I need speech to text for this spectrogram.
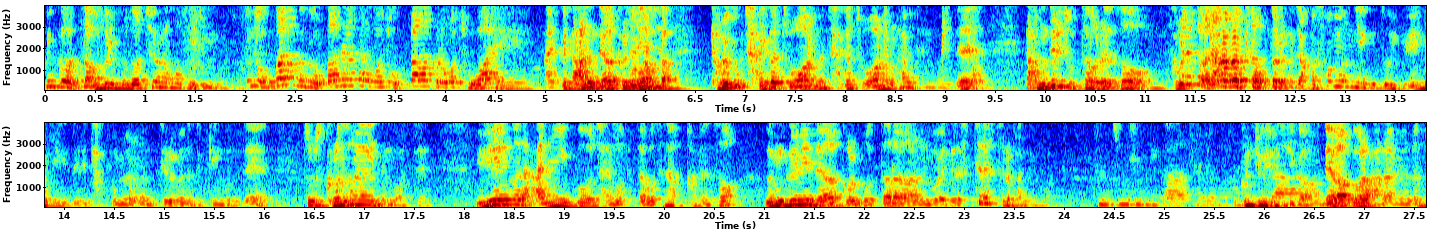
그러니까 남들보다 책을 한권더 읽는 거죠. 근데 오빠는 그게 오빠가 생각하는 거지 오빠가 그런 거 좋아해. 아니 그 나는 내가 그렇게 하니까 결국 자기가 좋아하면 자기가 좋아하는 걸 하면 되는 건데 남들이 좋다 그래서 그걸 스트레스 받을 따라갈 필요 없다는 거죠. 아까 성형 얘기도 유행 얘기들이 다 보면은 들으면서 느낀 건데 좀 그런 성향이 있는 것 같아. 유행은 아니고 잘못했다고 생각하면서 은근히 내가 그걸 못 따라가는 거에 대해 스트레스를 받는 것 같아. 군중 심리가 작용을 하니까 군중심지가 내가 그걸 안 하면은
